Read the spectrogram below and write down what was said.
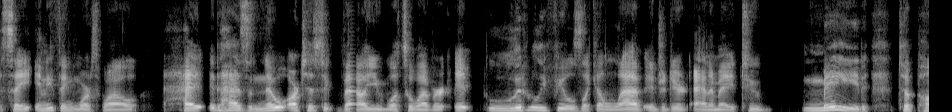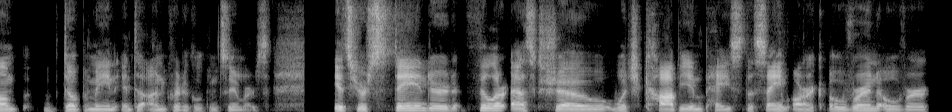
say anything worthwhile. It has no artistic value whatsoever. It literally feels like a lab engineered anime to made to pump dopamine into uncritical consumers. It's your standard filler esque show which copy and paste the same arc over and over,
